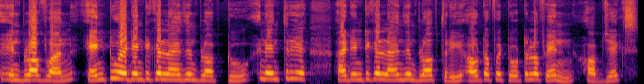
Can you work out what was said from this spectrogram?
in blob 1, n 2 identical lines in blob 2 and n 3 identical lines in blob 3 out of a total of n objects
